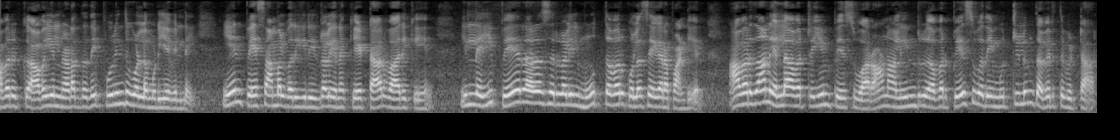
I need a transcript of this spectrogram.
அவருக்கு அவையில் நடந்ததை புரிந்து கொள்ள முடியவில்லை. ஏன் பேசாமல் வருகிறீர்கள்? எனக் கேட்டார் வாரிக்கையன் இல்லை பேரரசர்களில் மூத்தவர் குலசேகர பாண்டியன். அவர்தான் எல்லாவற்றையும் பேசுவார். ஆனால் இன்று அவர் பேசுவதை முற்றிலும் தவிர்த்துவிட்டார்.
